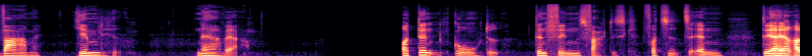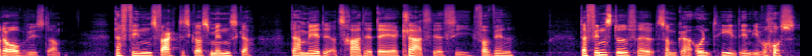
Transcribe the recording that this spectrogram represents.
varme, hjemlighed, nærvær. Og den gode død, den findes faktisk fra tid til anden. Det er jeg ret overbevist om. Der findes faktisk også mennesker, der er mætte og trætte af dage, er klar til at sige farvel. Der findes dødfald, som gør ondt helt ind i vores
